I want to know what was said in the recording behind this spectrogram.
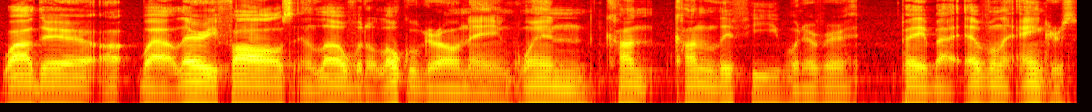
while there, uh, while Larry falls in love with a local girl named Gwen Con- whatever, played by Evelyn Ankers,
